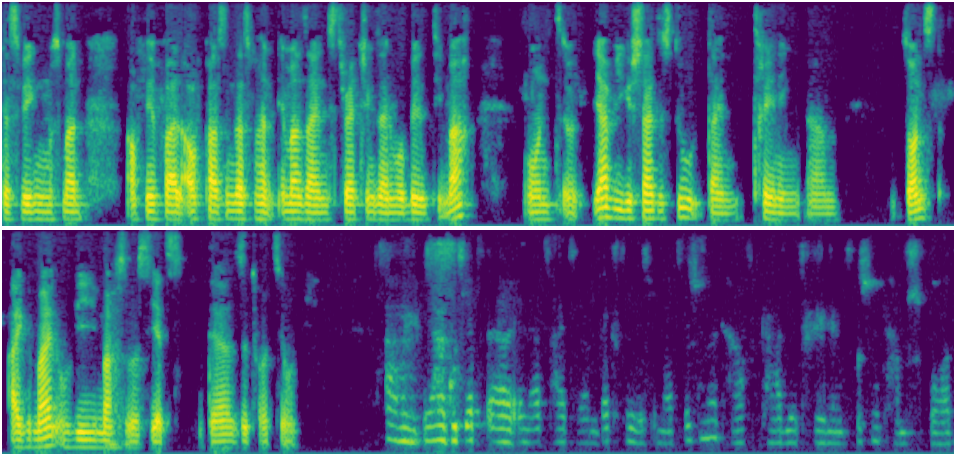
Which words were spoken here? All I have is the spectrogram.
Deswegen muss man auf jeden Fall aufpassen, dass man immer sein Stretching, seine Mobility macht. Und äh, ja, wie gestaltest du dein Training ähm, sonst allgemein und wie machst du das jetzt mit der Situation? Ähm, ja, gut, jetzt äh, in der Zeit ähm, wechsle ich immer zwischen Kraft, Cardio-Training, zwischen Kampfsport,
